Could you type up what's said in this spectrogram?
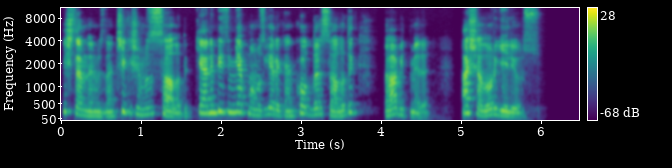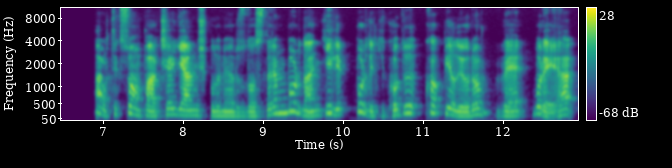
İşlemlerimizden çıkışımızı sağladık. Yani bizim yapmamız gereken kodları sağladık. Daha bitmedi. Aşağı doğru geliyoruz. Artık son parçaya gelmiş bulunuyoruz dostlarım. Buradan gelip buradaki kodu kopyalıyorum ve buraya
